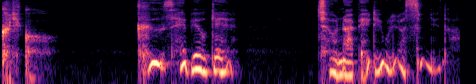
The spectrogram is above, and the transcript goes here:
그리고 그 새벽에 전화벨이 울렸습니다.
